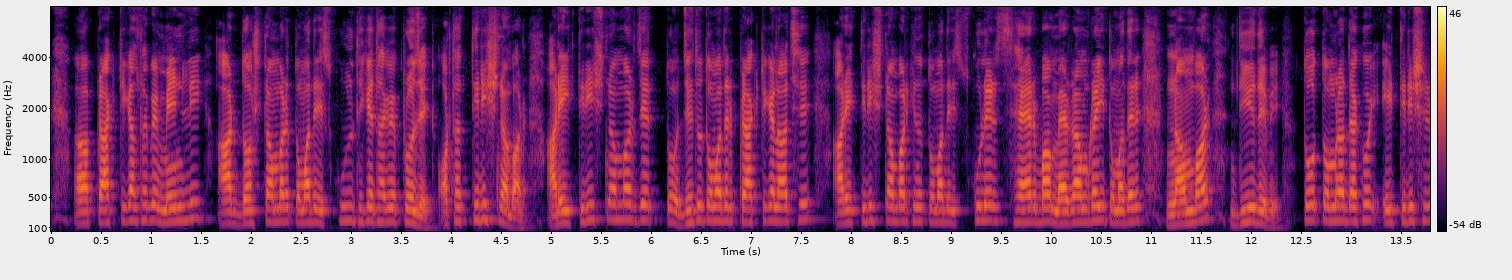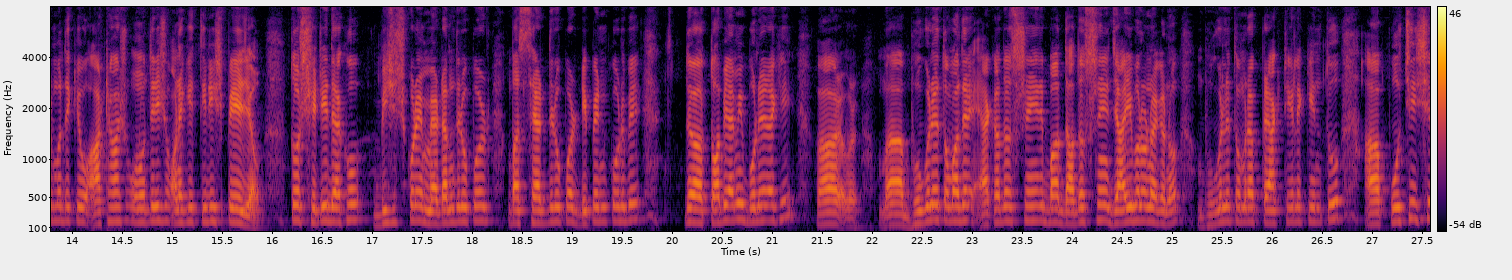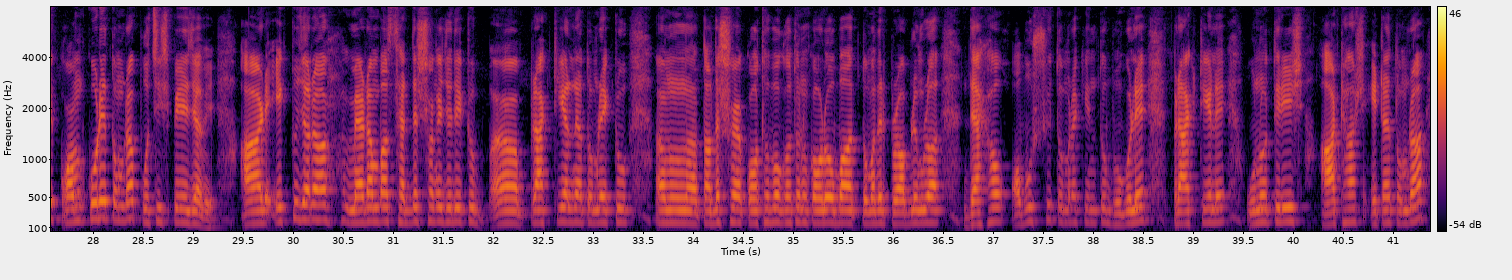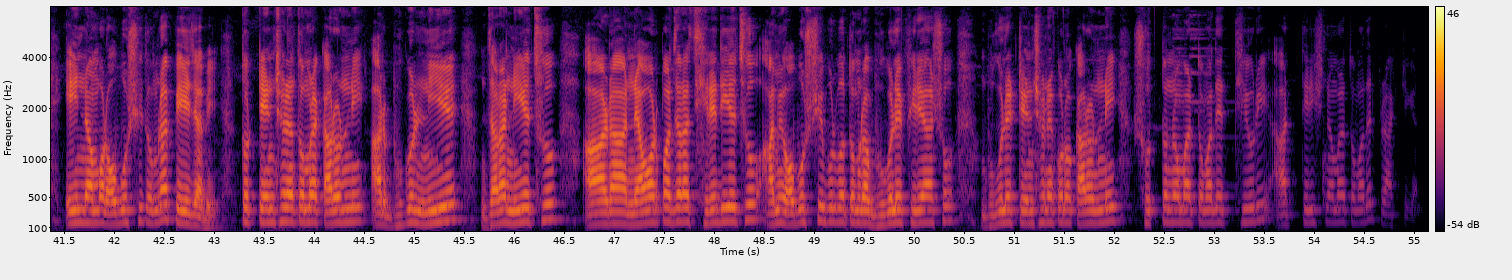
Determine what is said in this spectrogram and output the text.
প্র্যাকটিক্যাল থাকবে মেনলি আর দশ নম্বরে তোমাদের স্কুল থেকে থাকবে প্রজেক্ট অর্থাৎ তিরিশ নম্বর আর এই তিরিশ নম্বর যে যেহেতু তোমাদের প্র্যাকটিক্যাল আছে, আর এই তিরিশ নম্বর কিন্তু তোমাদের স্কুলের স্যার বা ম্যাডামরাই তোমাদের নাম্বার দিয়ে দেবে। তো তোমরা দেখো, এই তিরিশের মধ্যে কেউ আঠাশ উনত্রিশ, অনেকে তিরিশ পেয়ে যাও। তো সেটি দেখো, বিশেষ করে ম্যাডামদের উপর বা স্যারদের উপর ডিপেন্ড করবে। তবে আমি বলে রাখি ভূগোলে তোমাদের একাদশ শ্রেণির বা দ্বাদশ শ্রেণির যাই বলো না কেন, ভূগোলে তোমরা প্র্যাকটিক্যালে কিন্তু পঁচিশে কম করে তোমরা পঁচিশ পেয়ে যাবে। আর একটু যারা ম্যাডাম বা স্যারদের সঙ্গে যদি একটু প্র্যাকটিক্যাল না তোমরা একটু তাদের সঙ্গে কথোপকথন করো বা তোমাদের প্রবলেমগুলো দেখাও, অবশ্যই তোমরা কিন্তু ভূগোলে প্র্যাকটিক্যালে উনতিরিশ, আঠাশ, এটা তোমরা এই নাম্বার অবশ্যই তোমরা পেয়ে যাবে। তো টেনশনে তোমরা কারণ নেই। আর ভূগোল নিয়ে যারা নিয়েছো আর নেওয়ার পর যারা ছেড়ে দিয়েছ, আমি অবশ্যই বলব তোমরা ভূগোলে ফিরে আসো। ভূগোলের টেনশনের কোনো কারণ নেই। সত্তর নম্বর তোমাদের থিওরি আর তিরিশ নম্বর তোমাদের প্র্যাকটিক্যাল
